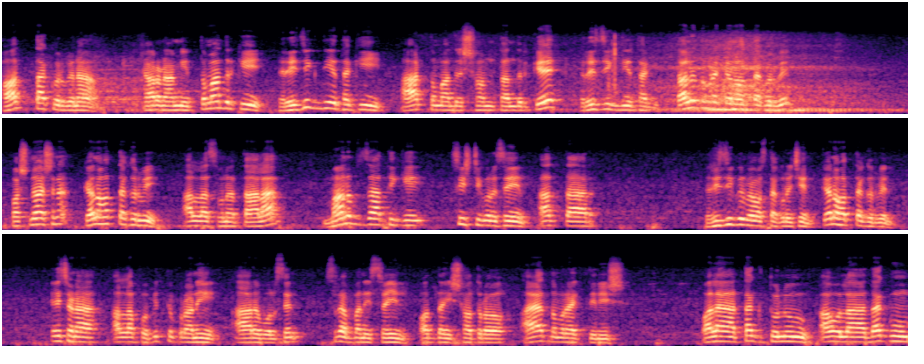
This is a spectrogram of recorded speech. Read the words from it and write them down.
হত্যা করবে না। কারণ আমি তোমাদেরকে রিজিক দিয়ে থাকি আর তোমাদের সন্তানদেরকে রিজিক দিয়ে থাকি। তাহলে তোমরা কেন হত্যা করবে? প্রশ্ন আসে না, কেন হত্যা করবে? আল্লাহ সোনা তালা মানব জাতিকে সৃষ্টি করেছেন আর তার রিজিকের ব্যবস্থা করেছেন। কেন হত্যা করবেন? এছাড়া আল্লাহ পবিত্র কোরআনে আরও বলছেন সুরাব্বান ইসরাইল অধ্যায় সতেরো, আয়াত নম্বর একত্রিশ। ওয়ালা তাকতুলু আওলা দাকুম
